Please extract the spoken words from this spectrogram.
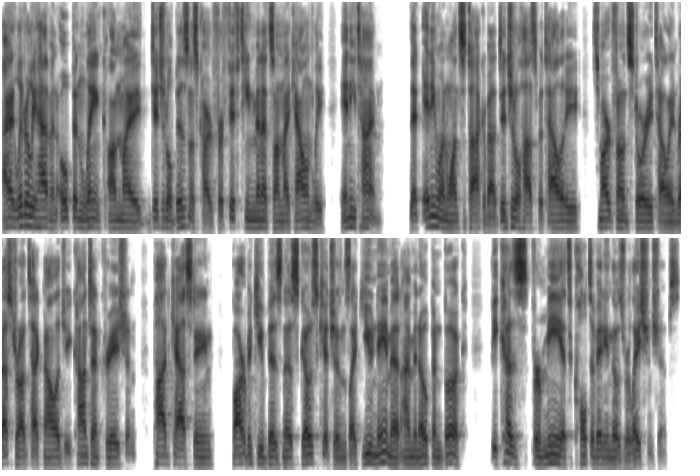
I literally have an open link on my digital business card for 15 minutes on my Calendly anytime that anyone wants to talk about digital hospitality, smartphone storytelling, restaurant technology, content creation, podcasting, barbecue business, ghost kitchens, like you name it. I'm an open book because for me, it's cultivating those relationships.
